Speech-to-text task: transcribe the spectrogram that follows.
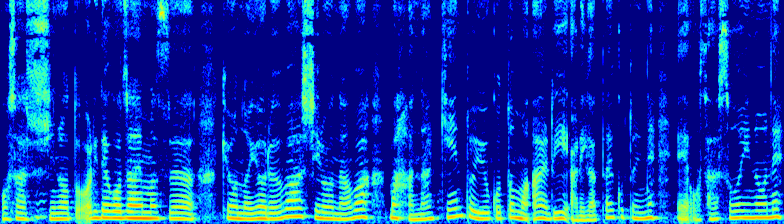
お察しの通りでございます。今日の夜は、シロナは、まあ、花金ということもあり、ありがたいことにね、えーお誘いのね、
